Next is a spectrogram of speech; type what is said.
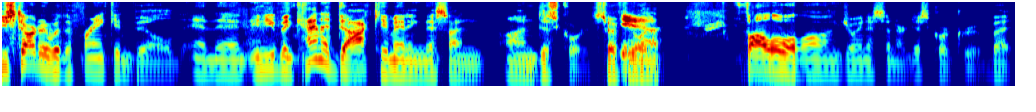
you started with a Franken build and then and you've been kind of documenting this on on Discord. So if yeah. you want to follow along, join us in our Discord group. But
